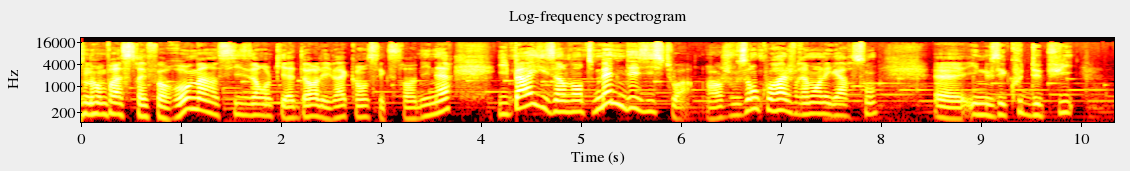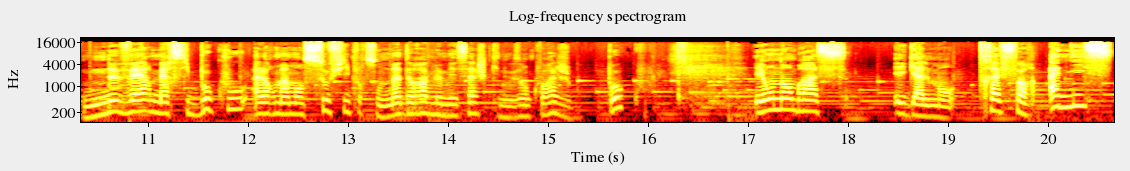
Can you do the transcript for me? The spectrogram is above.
On embrasse très fort Romain, 6 ans, qui adore les vacances extraordinaires. Il paraît qu'ils inventent même des histoires. Alors je vous encourage vraiment les garçons. Euh, ils nous écoutent depuis Nevers. Merci beaucoup à leur maman Sophie pour son adorable message qui nous encourage beaucoup. Et on embrasse également très fort Anis,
